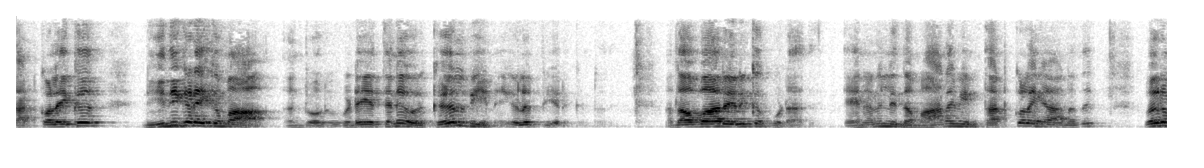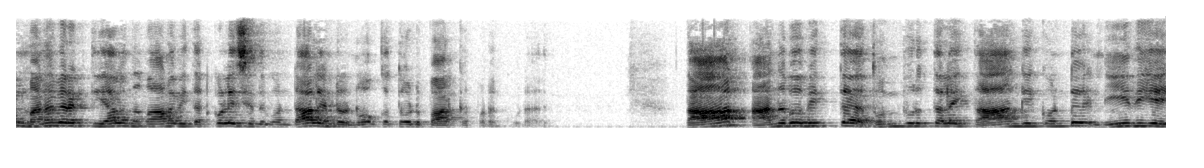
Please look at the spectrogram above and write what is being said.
தற்கொலைக்கு நீதி கிடைக்குமா என்ற ஒரு விடயத்தினை ஒரு கேள்வியினை எழுப்பியிருக்கின்றது. அது அவ்வாறு இருக்கக்கூடாது. ஏனெனில் இந்த மாணவியின் தற்கொலையானது வெறும் மனவிரக்தியால் அந்த மாணவி தற்கொலை செய்து கொண்டால் என்ற நோக்கத்தோடு பார்க்கப்படக்கூடாது. தான் அனுபவித்த துன்புறுத்தலை தாங்கிக் கொண்டு நீதியை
